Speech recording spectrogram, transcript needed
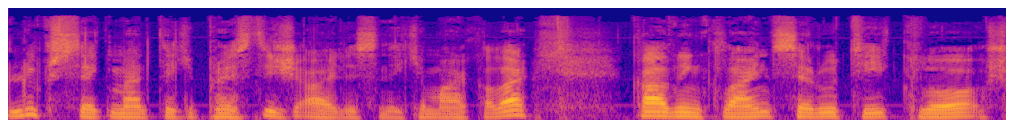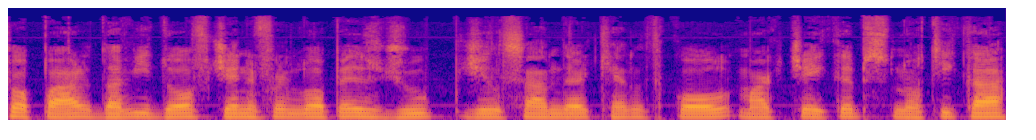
Lüks segmentteki Prestige ailesindeki markalar Calvin Klein, Cerruti, Chloe, Chopard, Davidoff, Jennifer Lopez, Jupe, Jill Sander, Kenneth Cole, Marc Jacobs, Nautica,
